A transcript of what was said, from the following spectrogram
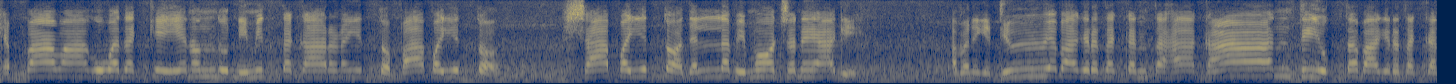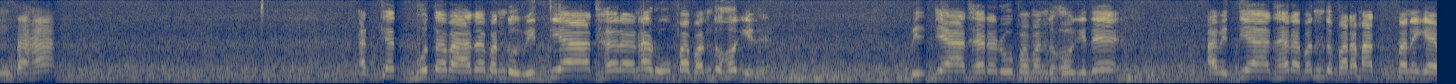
ಹೆಬ್ಬಾವಾಗುವುದಕ್ಕೆ ಏನೊಂದು ನಿಮಿತ್ತ ಕಾರಣ ಇತ್ತೋ, ಪಾಪ ಇತ್ತೋ, ಶಾಪ ಇತ್ತೋ, ಅದೆಲ್ಲ ವಿಮೋಚನೆಯಾಗಿ ಅವನಿಗೆ ದಿವ್ಯವಾಗಿರತಕ್ಕಂತಹ, ಕಾಂತಿಯುಕ್ತವಾಗಿರತಕ್ಕಂತಹ ಅತ್ಯದ್ಭುತವಾದ ಒಂದು ವಿದ್ಯಾಧರನ ರೂಪ ಬಂದು ಹೋಗಿದೆ. ವಿದ್ಯಾಧರ ರೂಪ ಬಂದು ಹೋಗಿದೆ. ಆ ವಿದ್ಯಾಧರ ಬಂದು ಪರಮಾತ್ಮನಿಗೆ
